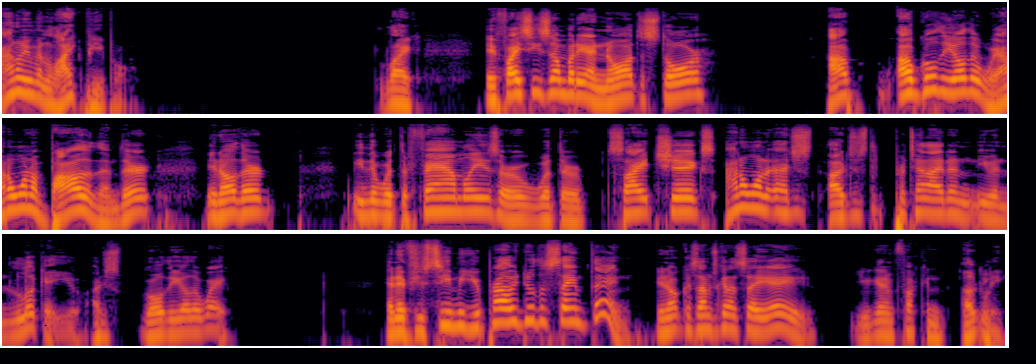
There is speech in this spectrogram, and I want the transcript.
I don't even like people. Like, if I see somebody I know at the store, I'll I'll go the other way. I don't want to bother them. They're you know they're either with their families or with their side chicks. I don't want to. I just I just pretend I didn't even look at you. I just go the other way. And if you see me, you probably do the same thing. You know, because I'm just gonna say, hey, you're getting fucking ugly.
